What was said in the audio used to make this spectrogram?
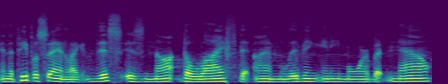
And the people saying, like, this is not the life that I'm living anymore, but now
